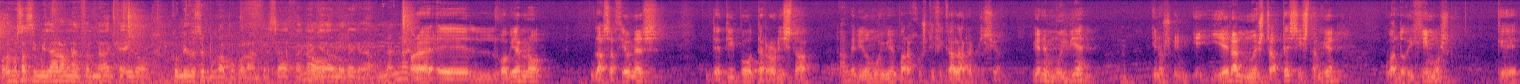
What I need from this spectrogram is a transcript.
podemos asimilar a una enfermedad que ha ido comiéndose poco a poco la empresa hasta que no, ha quedado lo que ha quedado. No, no. Para el gobierno, las acciones de tipo terrorista han venido muy bien para justificar la represión. Vienen muy bien, y, era nuestra tesis también cuando dijimos que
